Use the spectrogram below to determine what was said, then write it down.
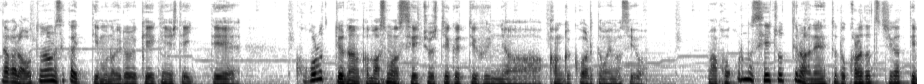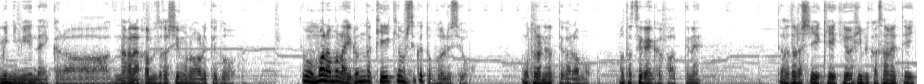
だから大人の世界っていうものをいろいろ経験していって心っていうのはなんかますます成長していくっていう風な感覚はあると思いますよ。まあ心の成長っていうのはねちょっと体と違って目に見えないからなかなか難しいものがあるけど。でもまだまだいろんな経験をしていくってことですよ。大人になってからも。また世界が変わってね。で新しい経験を日々重ねていっ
